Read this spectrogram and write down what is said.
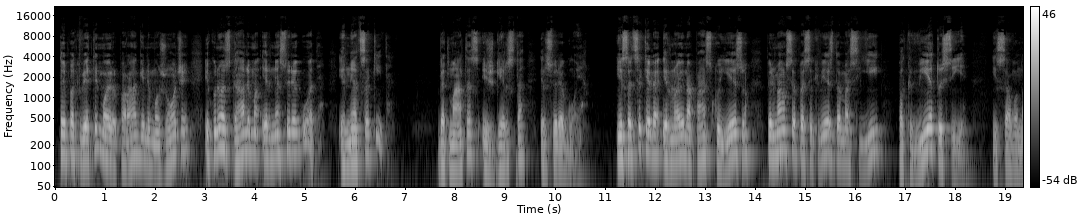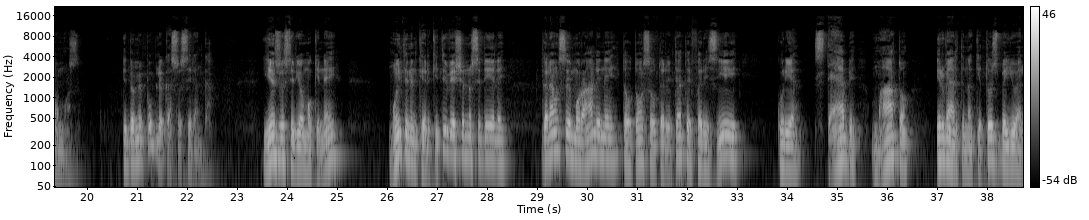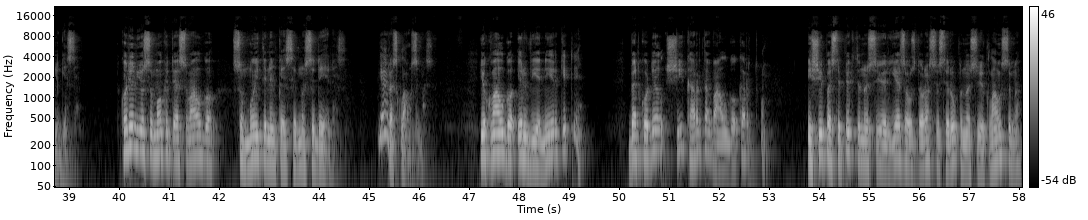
Tai pakvietimo ir paraginimo žodžiai, į kuriuos galima ir nesureaguoti, ir neatsakyti. Bet matas išgirsta ir sureaguoja. Jis atsikelia ir nueina paskui Jėzų, pirmiausia pasikviesdamas jį, pakvietusi jį į savo namus. Įdomi publika susirenka. Jėzus ir jo mokiniai, muitininkai ir kiti vieši nusidėliai Galiausiai moraliniai tautos autoritetai, fariziejai, kurie stebi, mato ir vertina kitus bei jų elgesį. Kodėl jūsų mokytojas valgo su muitininkais ir nusidėliais? Geras klausimas. Juk valgo ir vieni, ir kiti. Bet kodėl šį kartą valgo kartu? Į šį pasipiktinusių ir Jėzaus dora susirūpinusių klausimą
